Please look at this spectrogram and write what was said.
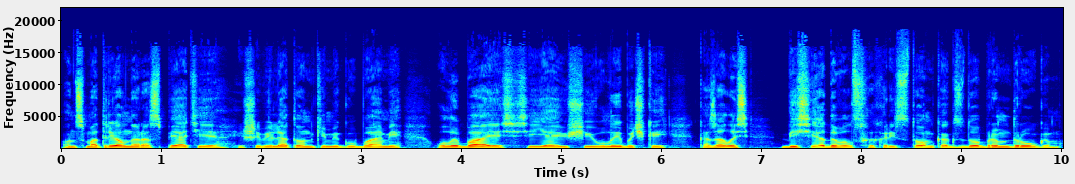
он смотрел на распятие и, шевеля тонкими губами, улыбаясь сияющей улыбочкой, казалось, беседовал со Христом, как с добрым другом.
